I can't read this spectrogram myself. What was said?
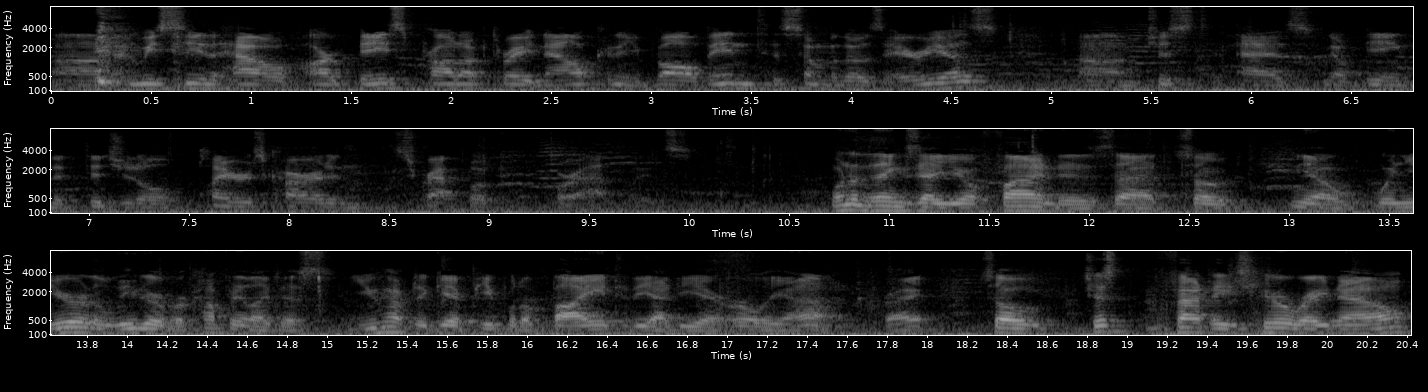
Um, and we see how our base product right now can evolve into some of those areas, um, just as you know, being the digital player's card and scrapbook for athletes. One of the things that you'll find is that so you know when you're the leader of a company like this, you have to get people to buy into the idea early on, right? So just the fact that he's here right now,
